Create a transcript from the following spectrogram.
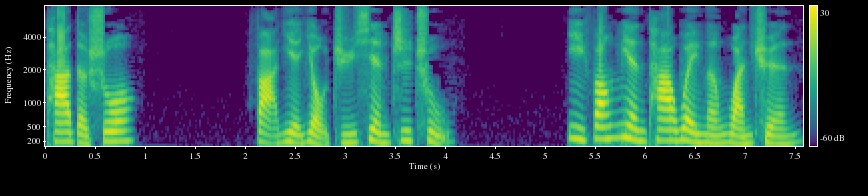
他的说法也有局限之处。一方面，他未能完全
